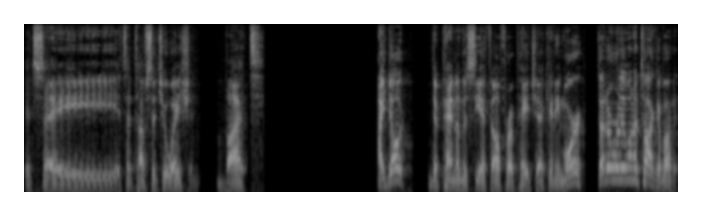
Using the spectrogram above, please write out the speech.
It's a it's a tough situation. But I don't depend on the CFL for a paycheck anymore. So I don't really want to talk about it.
